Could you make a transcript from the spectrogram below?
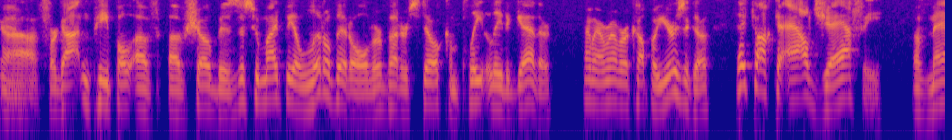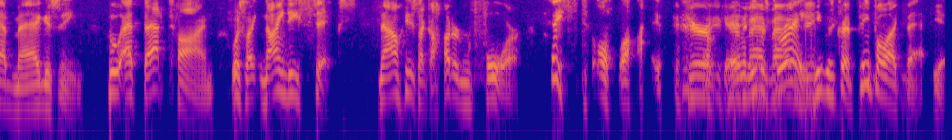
Uh, forgotten people of, of show business who might be a little bit older but are still completely together. I mean, I remember a couple of years ago, they talked to Al Jaffee of Mad Magazine, who at that time was like 96. Now he's like 104. He's still alive. If you're, if Okay, you're a and he was great. He was great. People like that. Yeah.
